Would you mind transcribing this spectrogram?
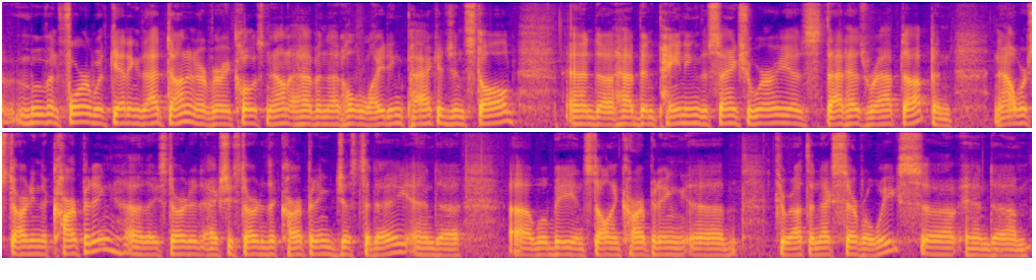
moving forward with getting that done and are very close now to having that whole lighting package installed and uh, have been painting the sanctuary as that has wrapped up and now we're starting the carpeting. Uh, they started actually started the carpeting just today and uh, uh, we'll be installing carpeting um, throughout the next several weeks uh, and um,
